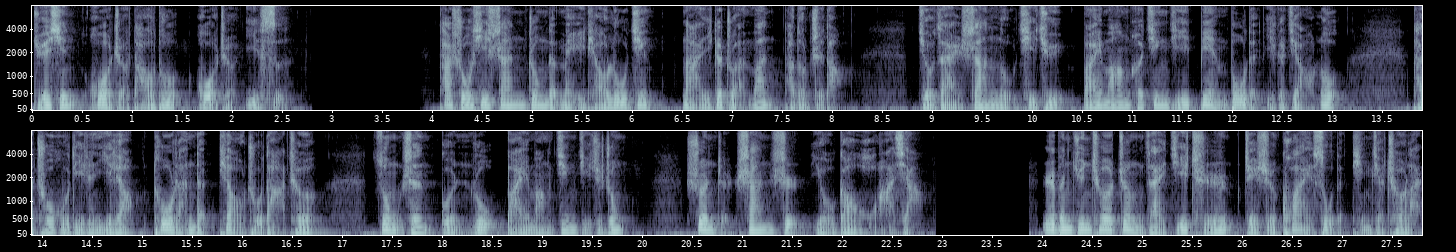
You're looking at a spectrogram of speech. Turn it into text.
决心或者逃脱，或者一死。他熟悉山中的每一条路径，哪一个转弯他都知道。就在山路崎岖、白芒和荆棘遍布的一个角落，他出乎敌人意料，突然的跳出大车，纵身滚入白芒荆棘之中，顺着山势由高滑下。日本军车正在疾驰，这时快速的停下车来，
